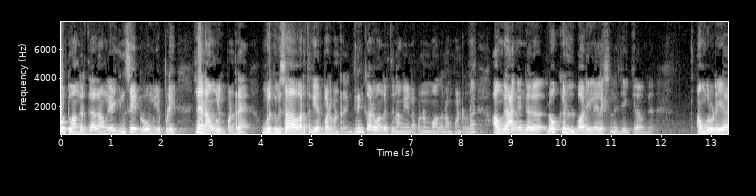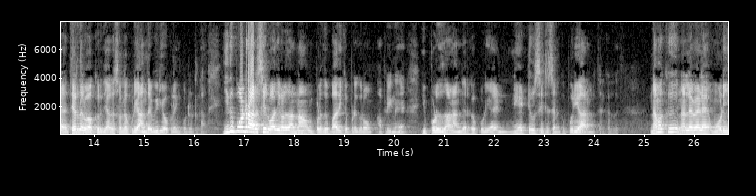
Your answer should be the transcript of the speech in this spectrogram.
ஓட்டு வாங்குறதுக்காக அவங்க இன்சைட் ரூம் எப்படி? இல்லை நான் உங்களுக்கு பண்ணுறேன் உங்களுக்கு விசா வரத்துக்கு ஏற்பாடு பண்ணுறேன் க்ரீன் கார்டு வாங்குறதுக்கு நாங்கள் என்ன பண்ணணுமோ அதை நம்ம பண்ணுறோன்னு அவங்க அங்கங்கே லோக்கல் பாடியில் எலெக்ஷனில் ஜெயிக்கிறவங்க அவங்களுடைய தேர்தல் வாக்குறுதியாக சொல்லக்கூடிய அந்த வீடியோக்களையும் போட்டுட்ருக்காங்க. இது போன்ற அரசியல்வாதிகள் தான் நாம் இப்பொழுது பாதிக்கப்படுகிறோம் அப்படின்னு இப்பொழுது தான் அங்கே இருக்கக்கூடிய நேட்டிவ் சிட்டிசனுக்கு புரிய ஆரம்பித்திருக்கிறது. நமக்கு நல்ல வேலை மோடி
